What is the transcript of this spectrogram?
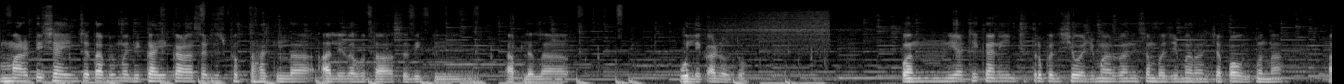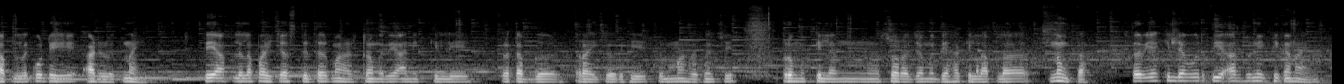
मराठी शाहींच्या ताब्यामध्ये काही काळासाठीच फक्त हा किल्ला आलेला होता असं देखील आपल्याला उल्लेख आढळतो. पण या ठिकाणी छत्रपती शिवाजी महाराज आणि संभाजी महाराजांच्या पाऊलखुणा आपल्याला कुठेही आढळत नाही. ते आपल्याला पाहिजे असते तर महाराष्ट्रामध्ये अनेक किल्ले प्रतापगड रायगड हे महाराजांचे प्रमुख किल्ल्यां स्वराज्यामध्ये हा किल्ला आपला नव्हता. तर या किल्ल्यावरती अजून एक ठिकाण आहे.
